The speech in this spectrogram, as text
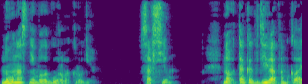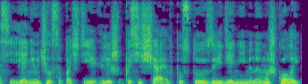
но у нас не было гор в округе. Совсем. Но так как в девятом классе я не учился почти лишь посещая впустую заведение, именуемое школой,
